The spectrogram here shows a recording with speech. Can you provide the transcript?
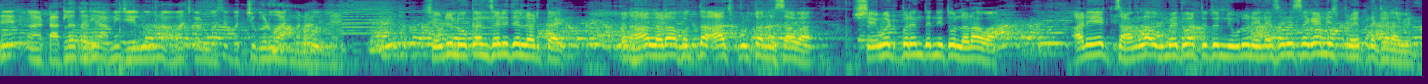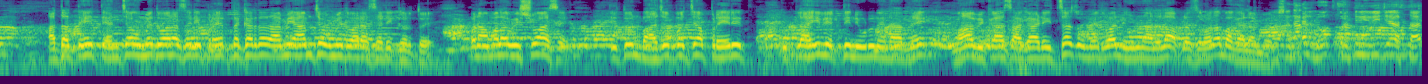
जेलमध्ये टाकलं तरी आम्ही जेलमधून आवाज काढू असे बच्चू कडू आज म्हणालेले आहेत. शेवटी लोकांसाठी ते लढत आहेत पण हा लढा फक्त आज पुरता नसावा. शेवटपर्यंत त्यांनी तो लढावा. आणि एक चांगला उमेदवार तिथून निवडून येण्यासाठी सगळ्यांनीच प्रयत्न करावेत. आता ते त्यांच्या उमेदवारासाठी प्रयत्न करतात आम्ही आमच्या उमेदवारासाठी करतोय. पण आम्हाला विश्वास आहे तिथून भाजपच्या प्रेरित कुठलाही व्यक्ती निवडून येणार नाही. महाविकास आघाडीचाच उमेदवार निवडून आलेला आपल्या सर्वांना बघायला मिळेल. लोकप्रतिनिधी जे असतात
